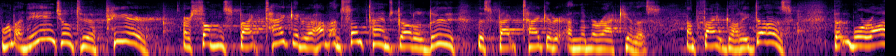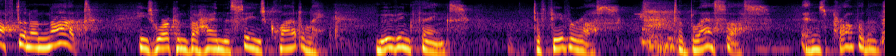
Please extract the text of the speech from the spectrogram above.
want an angel to appear or something spectacular to happen. And sometimes God will do the spectacular and the miraculous. And thank God He does. But more often than not, He's working behind the scenes quietly, moving things to favor us, to bless us in His providence.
